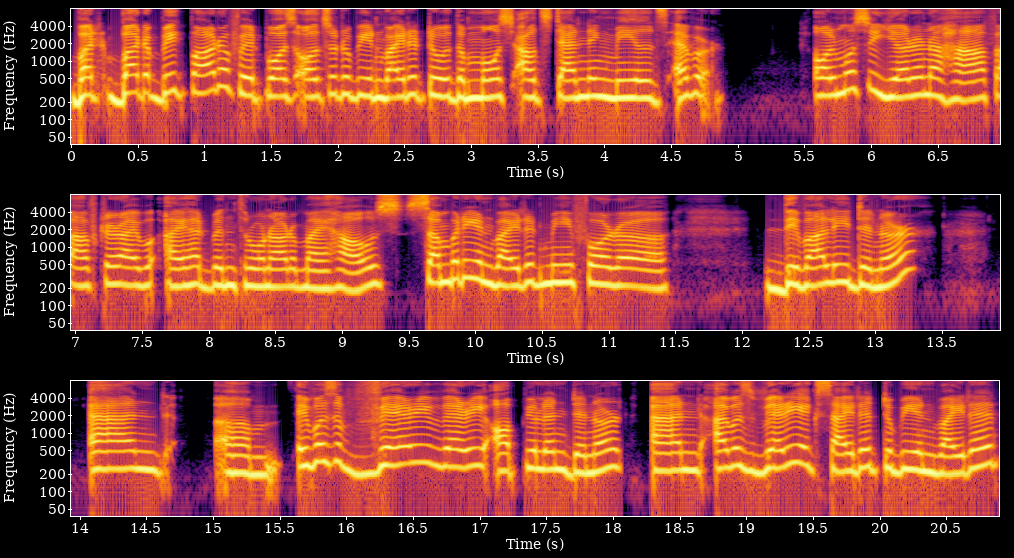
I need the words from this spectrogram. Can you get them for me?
But but a big part of it was also to be invited to the most outstanding meals ever almost a year and a half after I, had been thrown out of my house, somebody invited me for a Diwali dinner. And um, it was a very, very opulent dinner. And I was very excited to be invited.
